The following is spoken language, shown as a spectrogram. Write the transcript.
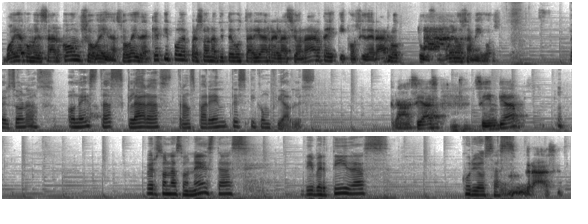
Voy a comenzar con Sobeida. Sobeida, ¿qué tipo de persona a ti te gustaría relacionarte y considerarlo tus buenos amigos? Personas honestas, claras, transparentes y confiables. Gracias. Cintia. Personas honestas, divertidas, curiosas. Gracias.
